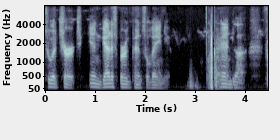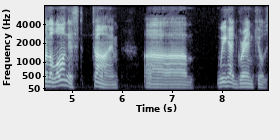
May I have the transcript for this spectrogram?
to a church in Gettysburg, Pennsylvania. Okay. And uh, for the longest time, um, we had grandkids,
